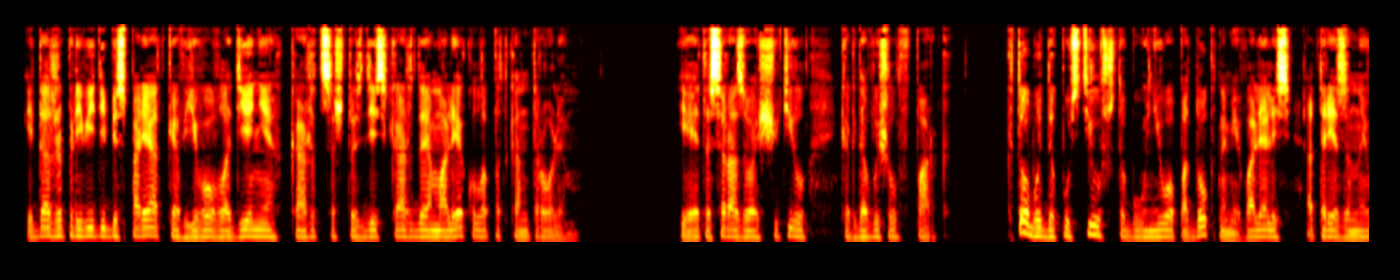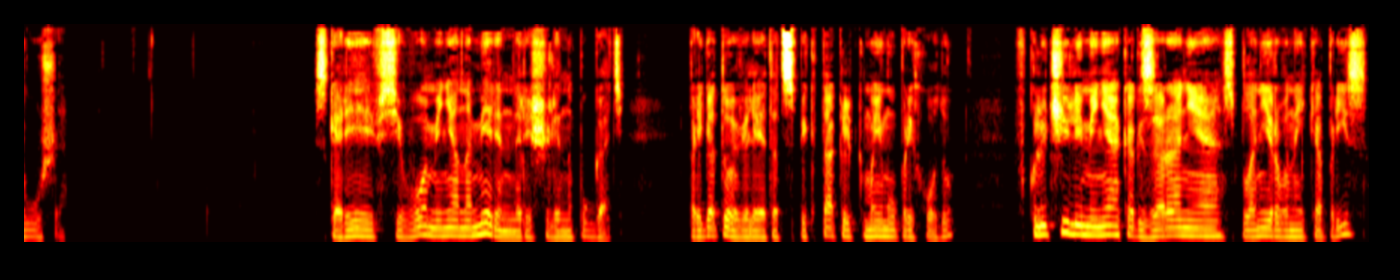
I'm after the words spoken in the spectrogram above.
и даже при виде беспорядка в его владениях кажется, что здесь каждая молекула под контролем. Я это сразу ощутил, когда вышел в парк. Кто бы допустил, чтобы у него под окнами валялись отрезанные уши? Скорее всего, меня намеренно решили напугать, приготовили этот спектакль к моему приходу, включили меня как заранее спланированный каприз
